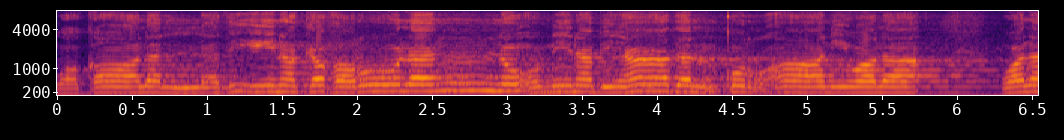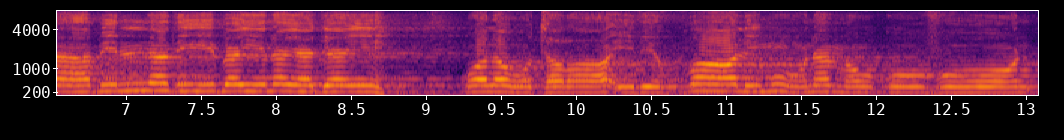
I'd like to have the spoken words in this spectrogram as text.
وقال الذين كفروا لن نؤمن بهذا القرآن ولا ولا بالذي بين يديه ولو ترى إذ الظالمون موقوفون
